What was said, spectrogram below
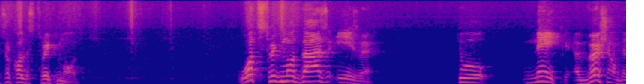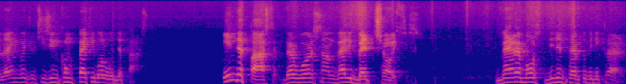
so-called strict mode. What strict mode does is uh, to make a version of the language which is incompatible with the past. In the past, there were some very bad choices. Variables didn't have to be declared.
